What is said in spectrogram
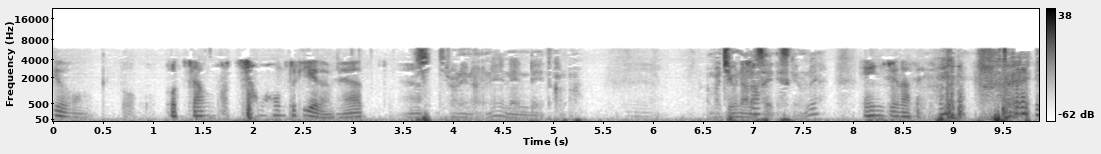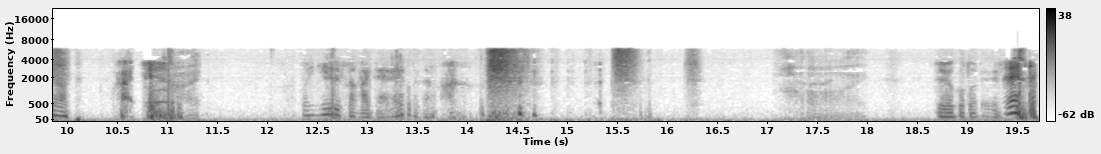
いや、おっちゃん、おっちゃんもほんと綺麗だよね。ね信じられないね、年齢とかが。まあ、17歳ですけどね。永遠に17歳ですね。働い。はい。はい。ここに水木さんがいてね、ことになるな。はということでですね。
